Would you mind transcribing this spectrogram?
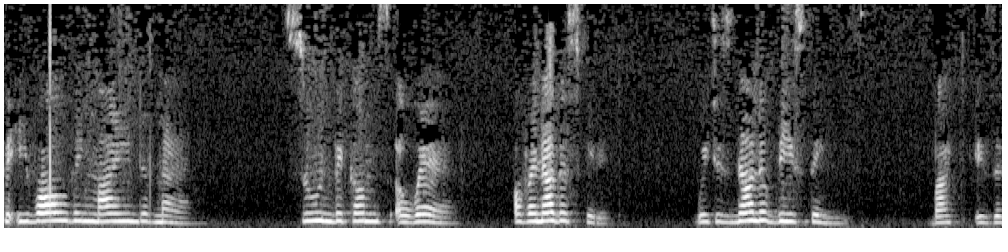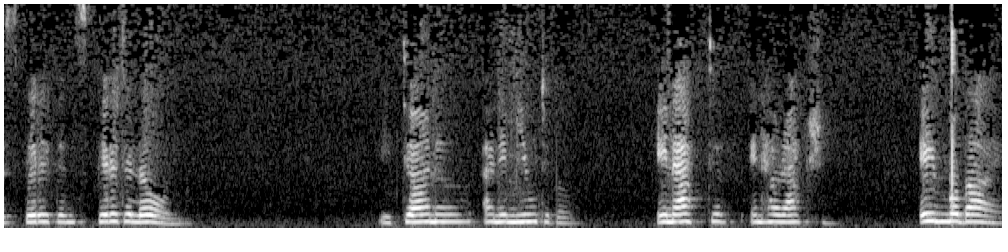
The evolving mind of man soon becomes aware of another spirit, which is none of these things, but is the spirit and spirit alone, eternal and immutable, inactive in her action, immobile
